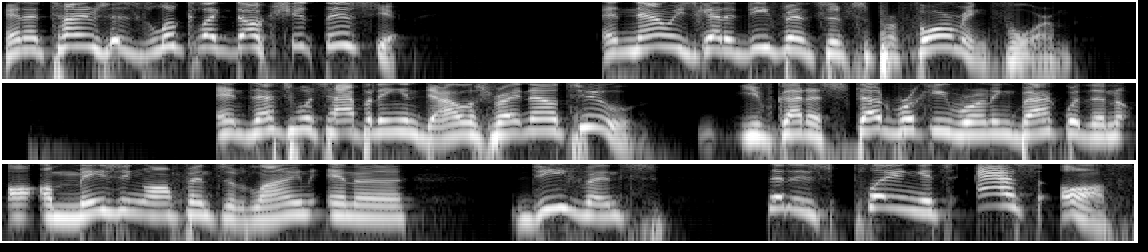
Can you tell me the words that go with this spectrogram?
and at times has looked like dog shit this year. And now he's got a defense that's performing for him. And that's what's happening in Dallas right now, too. You've got a stud rookie running back with an amazing offensive line and a defense that is playing its ass off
